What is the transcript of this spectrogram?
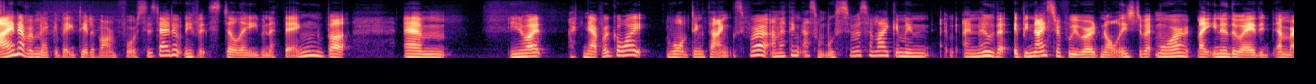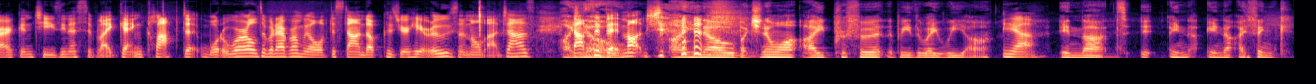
I never make a big deal of Armed Forces Day. I don't know if it's still even a thing, but um, you know what? I'd never go out wanting thanks for it, and I think that's what most of us are like. I mean, I know that it'd be nicer if we were acknowledged a bit more, like you know the way the American cheesiness of like getting clapped at Waterworld or whatever, and we all have to stand up because you're heroes and all that jazz. I that's a bit much. I know, but you know what? I prefer it to be the way we are. yeah, In that, in in that, I think,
